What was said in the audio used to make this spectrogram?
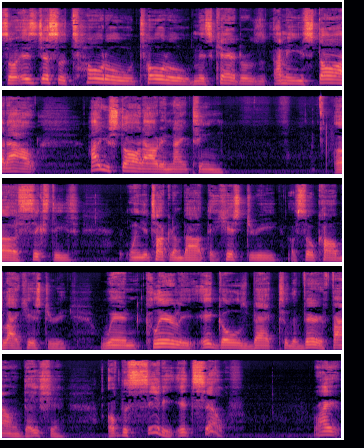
So it's just a total, total mischaracterization. I mean, you start out, how you start out in 1960s uh, when you're talking about the history of so-called black history, when clearly it goes back to the very foundation of the city itself, right?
